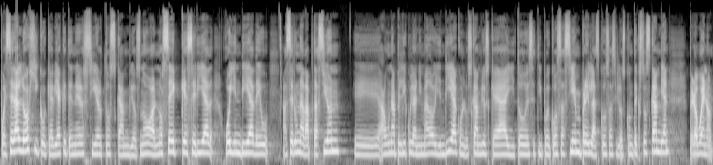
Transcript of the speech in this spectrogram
pues era lógico que había que tener ciertos cambios, ¿no? No sé qué sería hoy en día de hacer una adaptación eh, a una película animada hoy en día con los cambios que hay y todo ese tipo de cosas. Siempre las cosas y los contextos cambian, pero bueno,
